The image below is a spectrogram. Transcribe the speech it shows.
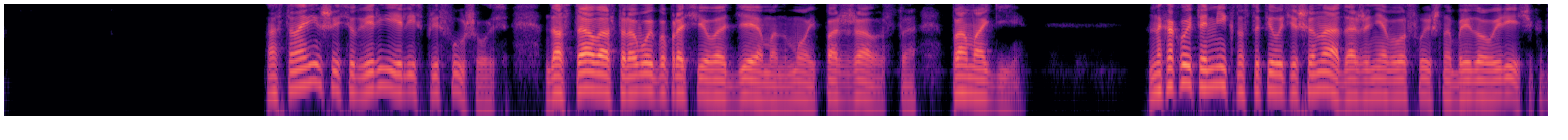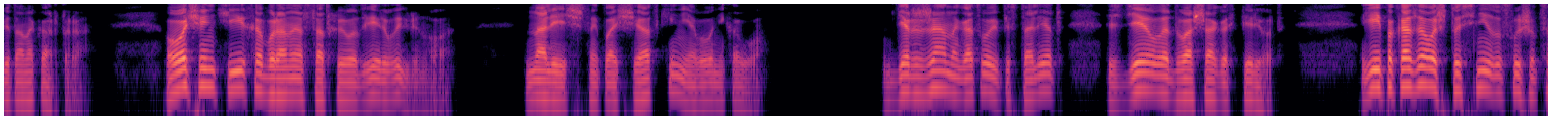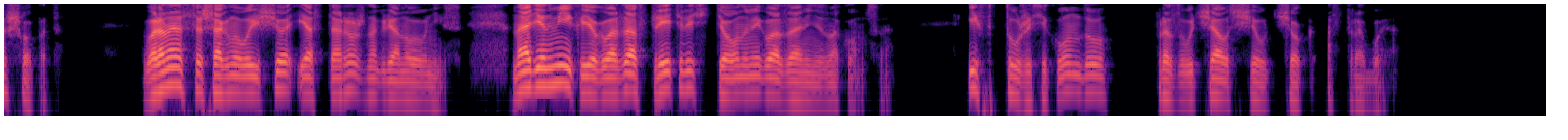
Остановившись у двери, Элис прислушалась. Достала островой попросила «Демон мой, пожалуйста, помоги». На какой-то миг наступила тишина, даже не было слышно бредовой речи капитана Картера. Очень тихо баронесса открыла дверь и выглянула. На лестничной площадке не было никого. Держа на готове пистолет, сделала два шага вперед. Ей показалось, что снизу слышится шепот. Баронесса шагнула еще и осторожно глянула вниз. На один миг ее глаза встретились с темными глазами незнакомца. И в ту же секунду прозвучал щелчок остробоя.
